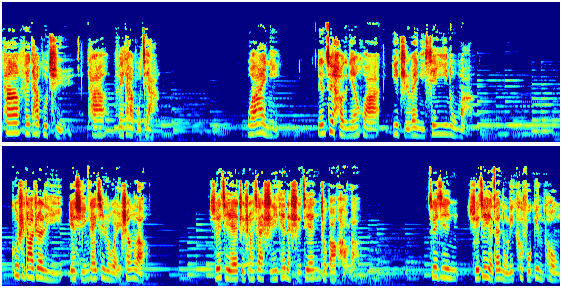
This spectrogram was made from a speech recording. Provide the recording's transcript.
他非他不娶，他非他不嫁。我爱你，连最好的年华亦只为你鲜衣怒马。故事到这里，也许应该进入尾声了。学姐只剩下十一天的时间就高考了。最近，学姐也在努力克服病痛，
